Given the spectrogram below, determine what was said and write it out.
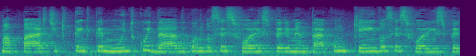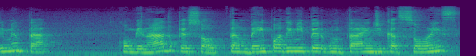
uma parte que tem que ter muito cuidado quando vocês forem experimentar com quem vocês forem experimentar. Combinado, pessoal? Também podem me perguntar indicações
